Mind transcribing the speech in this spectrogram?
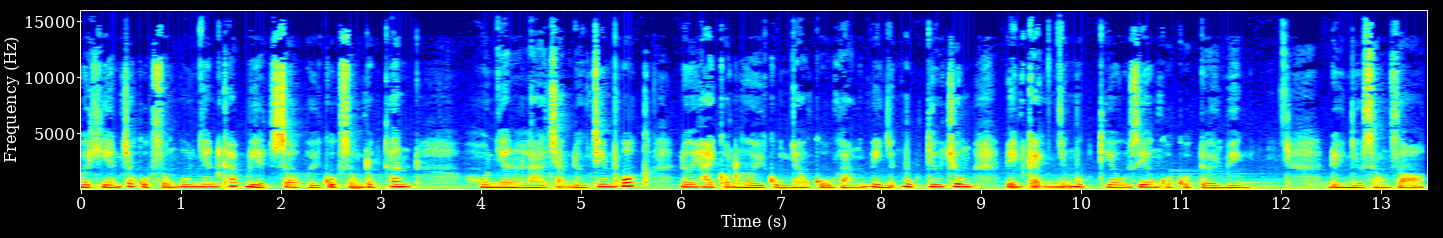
mới khiến cho cuộc sống hôn nhân khác biệt so với cuộc sống độc thân. Hôn nhân là chặng đường teamwork nơi hai con người cùng nhau cố gắng vì những mục tiêu chung bên cạnh những mục tiêu riêng của cuộc đời mình. Đời nhiều sóng gió,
